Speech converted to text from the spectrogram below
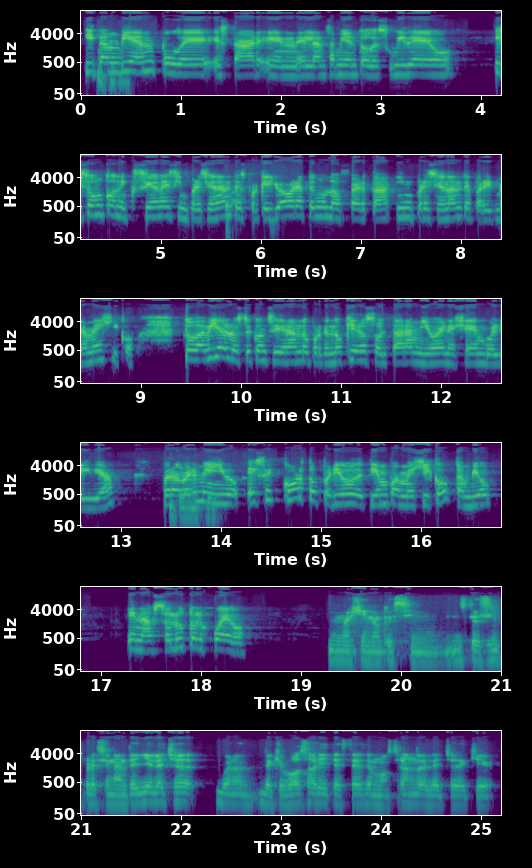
y también pude estar en el lanzamiento de su video, y son conexiones impresionantes porque yo ahora tengo una oferta impresionante para irme a México. Todavía lo estoy considerando porque no quiero soltar a mi ONG en Bolivia, pero haberme ido ese corto periodo de tiempo a México cambió en absoluto el juego. Me imagino que sí, es que es impresionante y el hecho, bueno, de que vos ahorita estés demostrando el hecho de que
